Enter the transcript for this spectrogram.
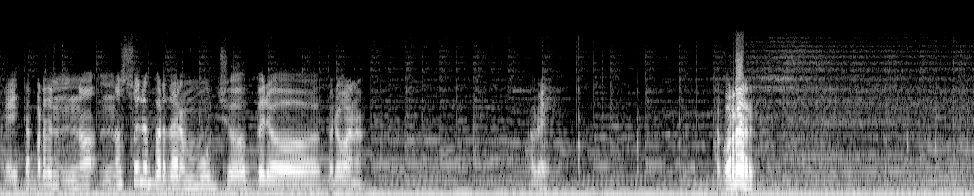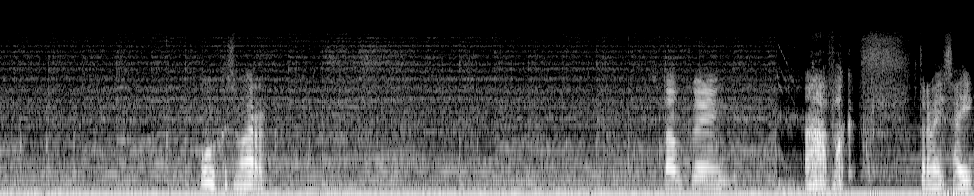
Ok, esta parte no, no suelo perder mucho, pero, pero bueno. Ok. ¡A correr! Uh, que se me agarra. Stop playing. Ah, fuck. Otra vez ahí.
